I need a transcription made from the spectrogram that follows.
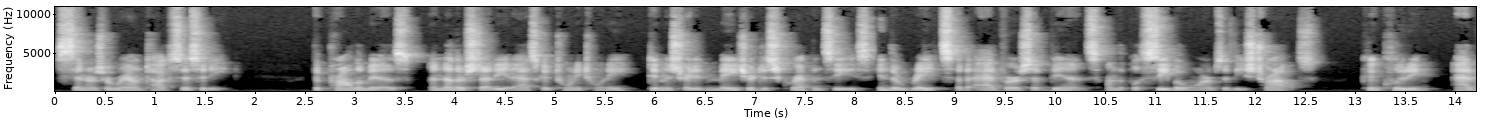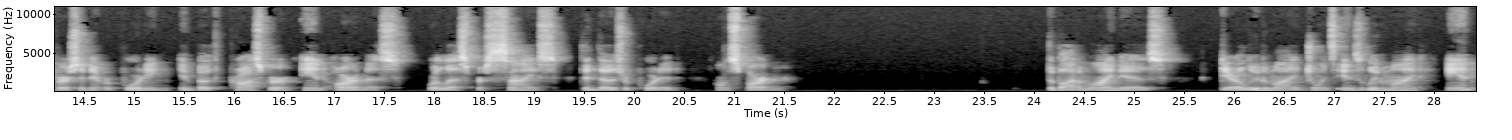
centers around toxicity. The problem is, another study at ASCO 2020 demonstrated major discrepancies in the rates of adverse events on the placebo arms of these trials, concluding adverse event reporting in both PROSPER and ARAMIS were less precise than those reported on Spartan. The bottom line is darolutamide joins enzalutamide and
